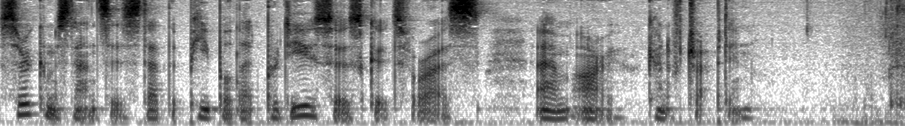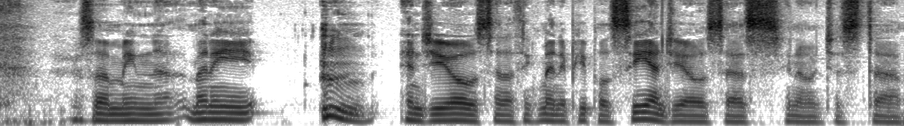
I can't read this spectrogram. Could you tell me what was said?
circumstances that the people that produce those goods for us um, are kind of trapped in. So, I mean, uh, many NGOs, and I think many people see NGOs as, you know, just uh,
